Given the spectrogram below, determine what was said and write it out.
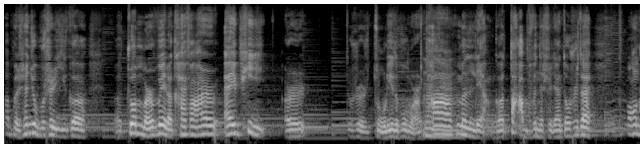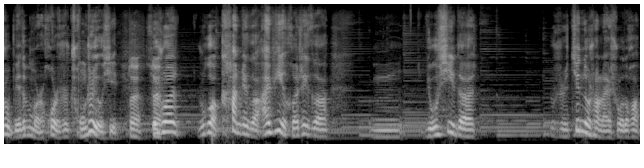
它本身就不是一个呃专门为了开发 IP 而就是主力的部门，嗯他们两个大部分的时间都是在帮助别的部门或者是重置游戏。对，所以说，如果看这个 IP 和这个嗯游戏的，就是进度上来说的话，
